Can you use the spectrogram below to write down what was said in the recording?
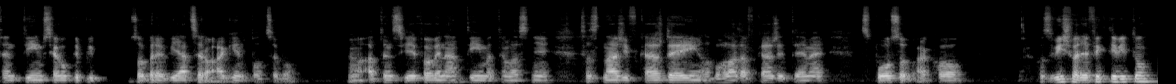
ten tým si ako keby zoberie viacero agent pod sebou. No a ten CFO je nad tým a ten vlastne sa snaží v každej, alebo hľada v každej téme spôsob, ako, ako zvyšovať efektivitu,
